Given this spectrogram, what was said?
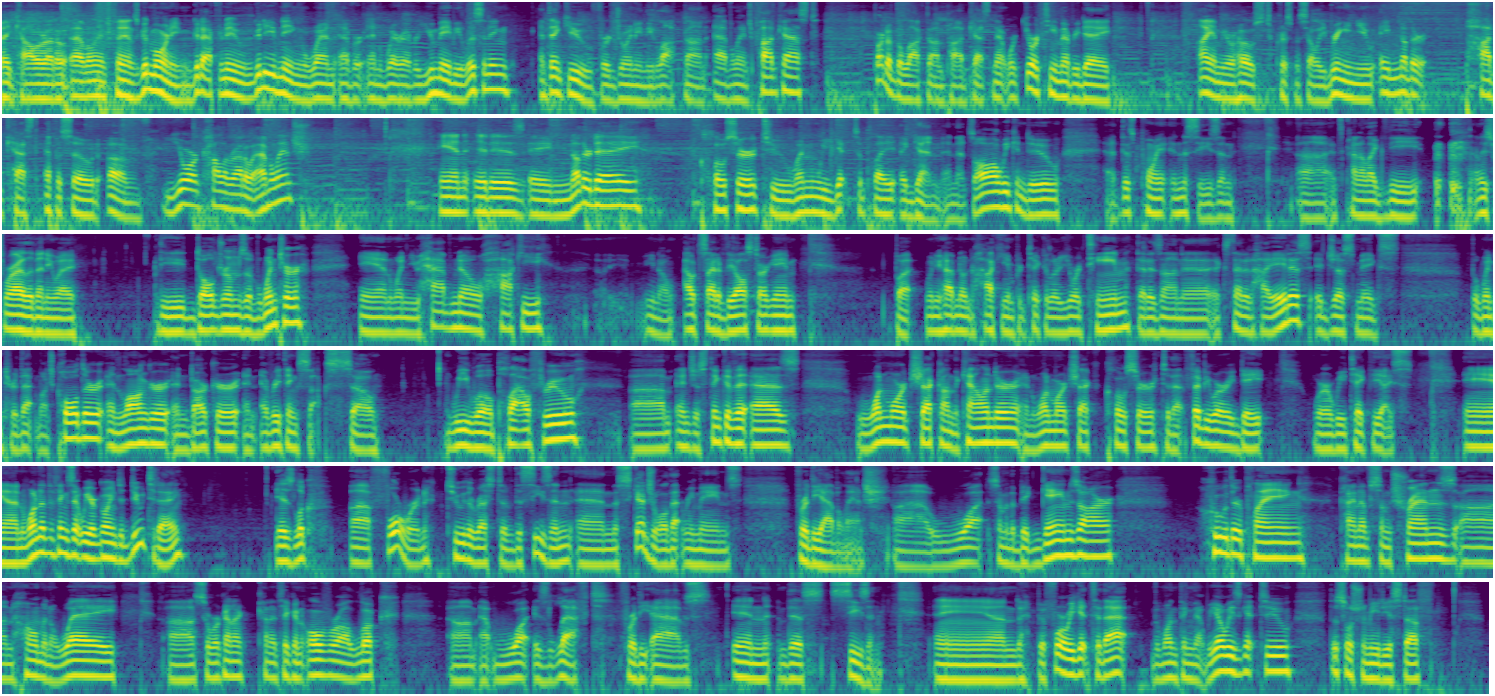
Right, Colorado Avalanche fans, good morning, good afternoon, good evening, whenever and wherever you may be listening. And thank you for joining the Locked On Avalanche podcast, part of the Locked On Podcast Network, your team every day. I am your host, Chris Maselli, bringing you another podcast episode of Your Colorado Avalanche. And it is another day closer to when we get to play again. And that's all we can do at this point in the season. Uh, it's kind of like the, at least where I live anyway, the doldrums of winter. And when you have no hockey, you know, outside of the All Star game, but when you have no hockey in particular, your team that is on an extended hiatus, it just makes the winter that much colder and longer and darker, and everything sucks. So we will plow through um, and just think of it as one more check on the calendar and one more check closer to that February date where we take the ice. And one of the things that we are going to do today is look uh, forward to the rest of the season and the schedule that remains for the Avalanche. Uh, what some of the big games are, who they're playing, kind of some trends on home and away. Uh, so we're going to kind of take an overall look um, at what is left for the Avs in this season. And before we get to that, the one thing that we always get to, the social media stuff.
